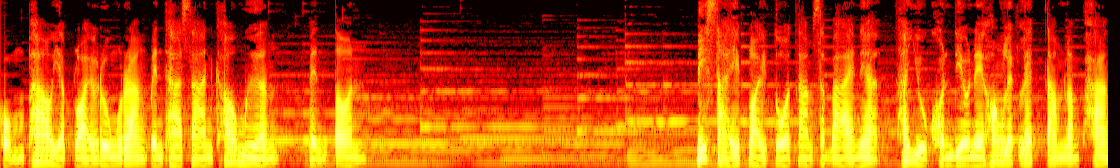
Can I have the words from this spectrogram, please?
ผมเผ้าอย่าปล่อยรุงรังเป็นทาซานเข้าเมือง เป็นต้น นิสัยปล่อยตัวตามสบายเนี่ย ถ้าอยู่คนเดียวในห้องเล็กๆ ตามลำพัง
